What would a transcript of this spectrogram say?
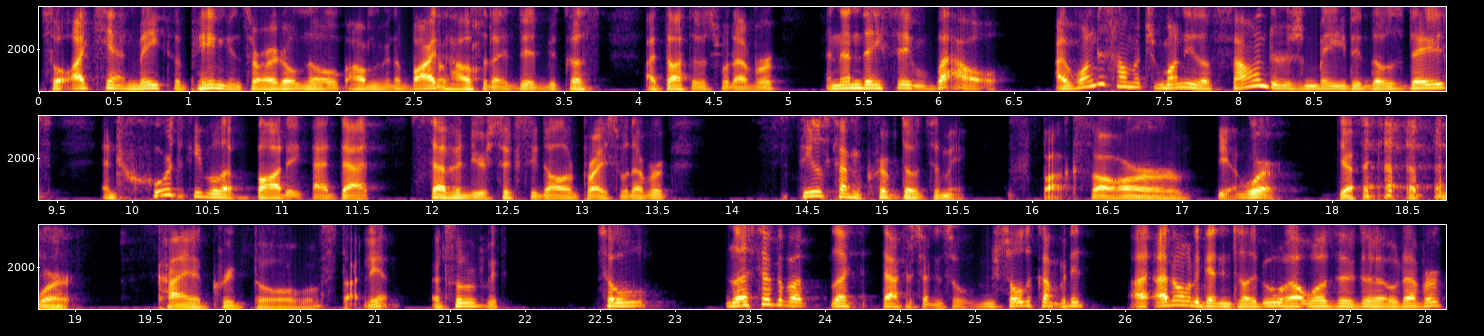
So I can't make the payments or I don't know how I'm going to buy the house that I did because I thought there was whatever. And then they say, wow, I wondered how much money the founders made in those days. And who are the people that bought it at that 70 or $60 price, whatever? Feels kind of crypto to me. Sparks are yeah, Were. yeah, were kind of crypto style. Yeah, absolutely. So let's talk about like that for a second. So you sold the company. I, I don't want to get into like, oh, how was it, uh, whatever.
